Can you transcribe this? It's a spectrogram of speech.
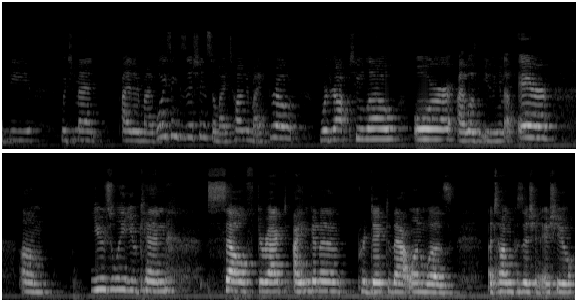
The D, which meant either my voicing position, so my tongue and my throat, were dropped too low, or I wasn't using enough air. Um, usually you can self-direct. I'm gonna predict that one was a tongue position issue,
